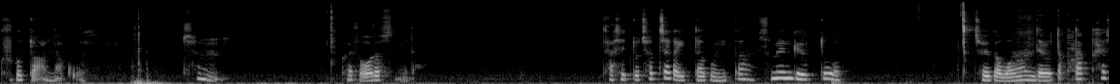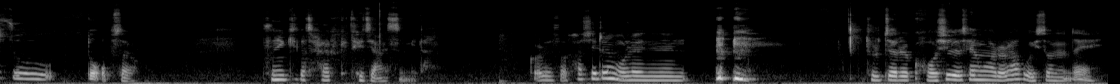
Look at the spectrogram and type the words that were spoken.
그것도 안 하고 참 그래서 어렵습니다. 다시 또 첫째가 있다 보니까 수면 교육도 저희가 원하는 대로 딱딱 할 수도 없어요. 분위기가 잘 그렇게 되지 않습니다. 그래서 사실은 원래는 둘째를 거실 생활을 하고 있었는데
